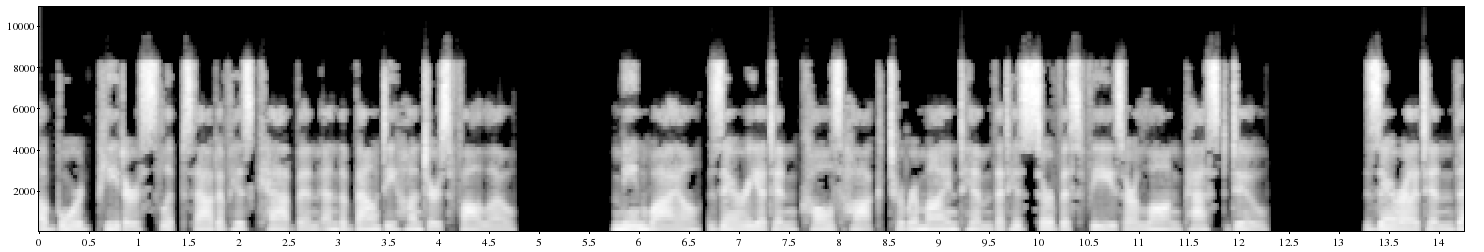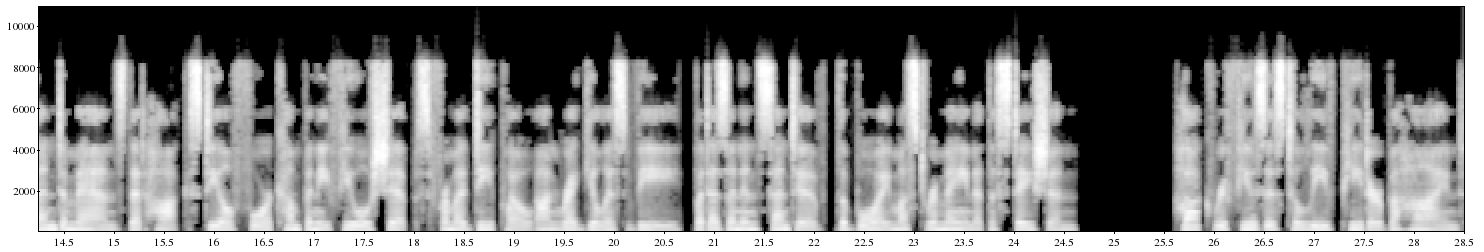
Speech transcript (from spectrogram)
aboard Peter slips out of his cabin and the bounty hunters follow. Meanwhile, Zariatin calls Hawk to remind him that his service fees are long past due. Zariatin then demands that Hawk steal four company fuel ships from a depot on Regulus V, but as an incentive, the boy must remain at the station. Hawk refuses to leave Peter behind,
